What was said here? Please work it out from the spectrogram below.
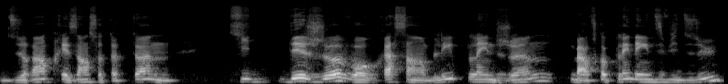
durant présence autochtone? Qui déjà va rassembler plein de jeunes, ben, en tout cas plein d'individus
